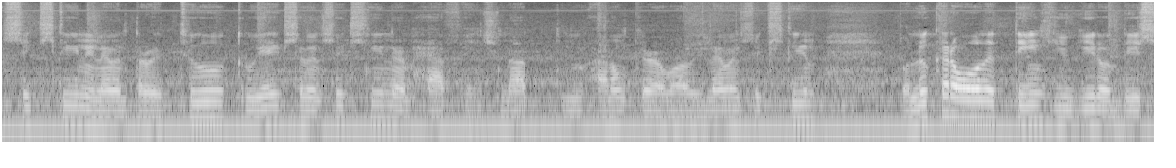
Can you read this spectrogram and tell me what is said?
16 11 32 38 7 16 and half inch. Not I don't care about 11 16 but look at all the things you get on this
